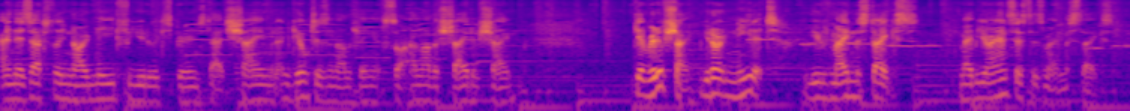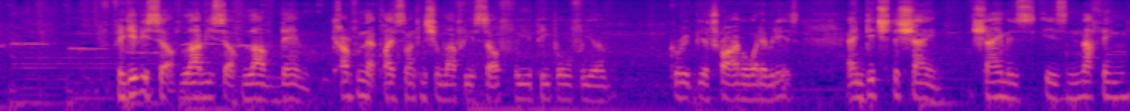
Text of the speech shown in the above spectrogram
And there's absolutely no need for you to experience that. Shame and guilt is another thing. It's another shade of shame. Get rid of shame. You don't need it. You've made mistakes. Maybe your ancestors made mistakes. Forgive yourself, love yourself, love them. Come from that place of unconditional love for yourself, for your people, for your group, your tribe, or whatever it is. And ditch the shame. Shame is, is nothing,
